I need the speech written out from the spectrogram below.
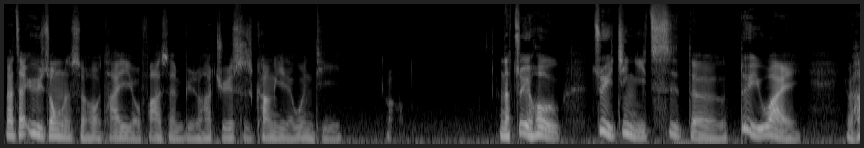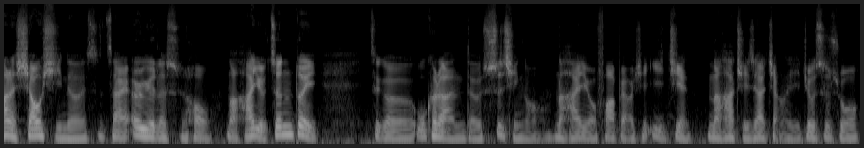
那在狱中的时候，他也有发生，比如说他绝食抗议的问题啊。那最后最近一次的对外有他的消息呢，是在二月的时候，那他有针对这个乌克兰的事情哦，那还有发表一些意见。那他其实要讲的，也就是说，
